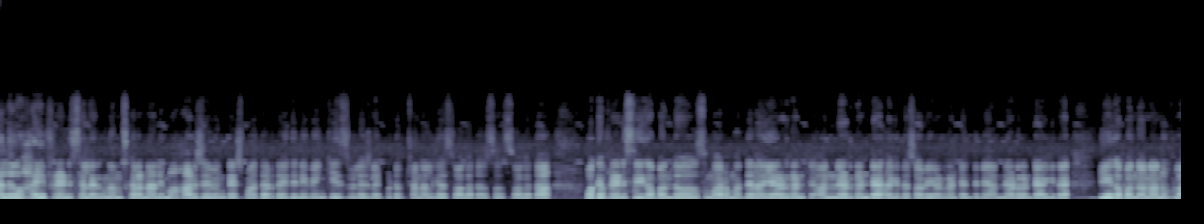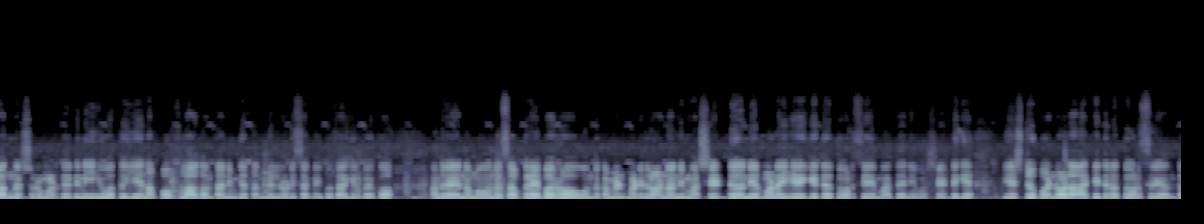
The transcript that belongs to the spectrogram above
ಹಲೋ ಹೈ ಫ್ರೆಂಡ್ಸ್ ಎಲ್ಲರಿಗೂ ನಮಸ್ಕಾರ. ನಾನು ನಿಮ್ಮ ಆರ್ ಜೆ ವೆಂಕಟೇಶ್ ಮಾತಾಡ್ತಾ ಇದ್ದೀನಿ. ವೆಂಕೀಸ್ ವಿಲೇಜ್ ಲೈಫ್ ಯೂಟ್ಯೂಬ್ ಚಾನಲ್ಗೆ ಸ್ವಾಗತ, ಸುಸ್ವಾಗತ. ಓಕೆ ಫ್ರೆಂಡ್ಸ್ ಈಗ ಬಂದು ಸುಮಾರು ಮಧ್ಯಾಹ್ನ ಎರಡು ಗಂಟೆ, ಹನ್ನೆರಡು ಗಂಟೆ ಆಗಿದೆ. ಸಾರಿ ಎರಡು ಗಂಟೆ ಅಂತೀನಿ. ಹನ್ನೆರಡು ಗಂಟೆ ಆಗಿದೆ. ಈಗ ಬಂದು ನಾನು ವ್ಲಾಗ್ನ ಶುರು ಮಾಡ್ತಾ ಇದ್ದೀನಿ. ಇವತ್ತು ಏನಪ್ಪ ವ್ಲಾಗ್ ಅಂತ ನಿಮಗೆ ತನ್ಮೇಲೆ ನೋಡಿ ಸಾಕು ಗೊತ್ತಾಗಿರಬೇಕು. ಅಂದರೆ ನಮ್ಮ ಒಂದು ಸಬ್ಸ್ಕ್ರೈಬರು ಒಂದು ಕಮೆಂಟ್ ಮಾಡಿದರು, ಅಣ್ಣ, ನಿಮ್ಮ ಶೆಡ್ ನಿರ್ಮಾಣ ಹೇಗಿದೆ? ತೋರಿಸಿ. ಮತ್ತು ನೀವು ಶೆಡ್ಗೆ ಎಷ್ಟು ಬಂಡವಾಳ ಹಾಕಿದ್ದೀರ? ತೋರಿಸ್ರಿ ಅಂತ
